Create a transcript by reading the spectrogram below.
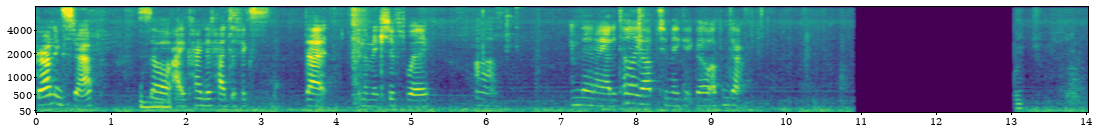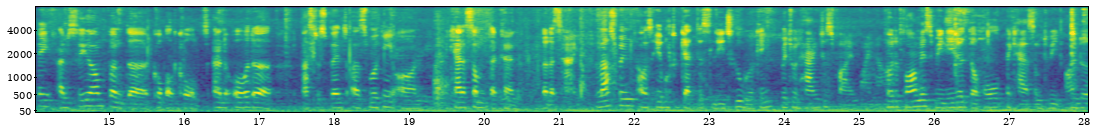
grounding strap, so I kind of had to fix that in a makeshift way. Um, and then I added TeleOp to make it go up and down. Hey, I'm Sriram from the Cobalt Colts, and over the last two sprints, I was working on a mechanism that can let us hang. Last sprint, I was able to get this lead screw working, which would hang just fine. So the problem is we needed the whole mechanism to be under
